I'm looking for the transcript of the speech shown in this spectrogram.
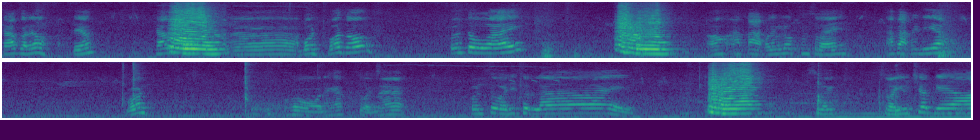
ครับก่อนเร็วเสียง ครับอ่าบนบนสูงคนสวยเอาอาปากเลยลูกคนสวยอาปากดีๆอะบนโอ้โหนะครับ สวยมาก คนสวยที่สุดเลย สวยสวยอยู่เชือกเดียว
